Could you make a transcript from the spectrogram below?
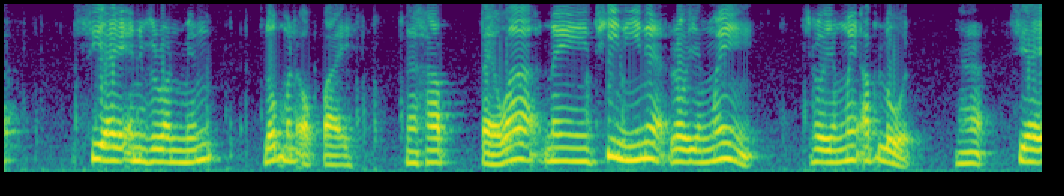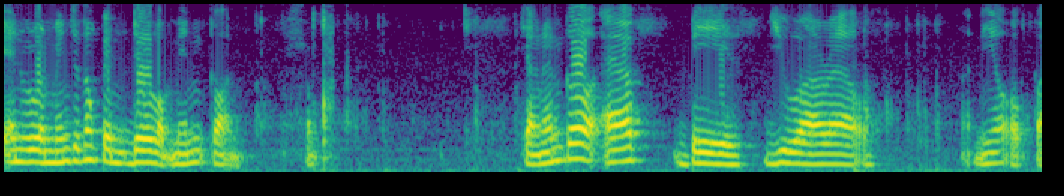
ป CI environment ลบมันออกไปนะครับ แต่ว่าในที่นี้เนี่ยเรายังไม่เรายังไม่อัปโหลดนะฮะ CI environment จะต้องเป็น development ก่อน จากนั้นก็ app base url อันนี้เอาออกไป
